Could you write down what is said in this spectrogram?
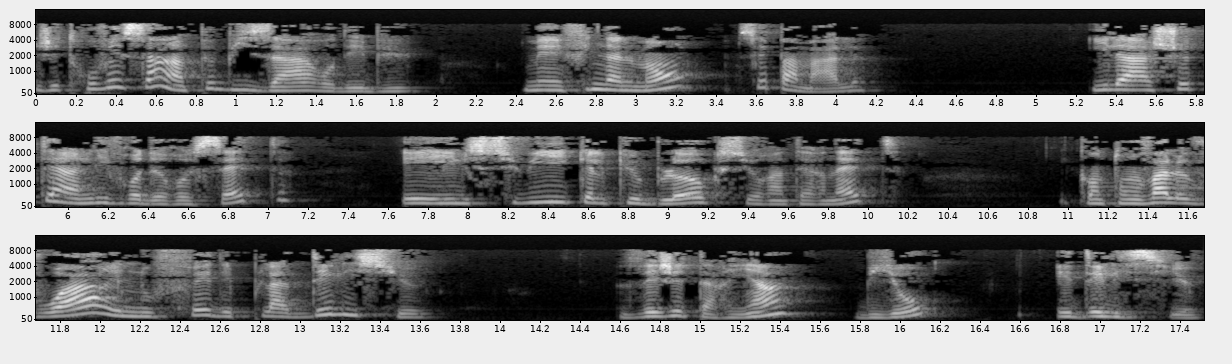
j'ai trouvé ça un peu bizarre au début. Mais finalement, c'est pas mal. Il a acheté un livre de recettes et il suit quelques blogs sur Internet. Quand on va le voir, il nous fait des plats délicieux, végétariens, bio et délicieux.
